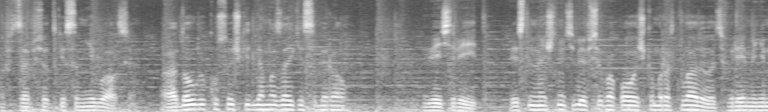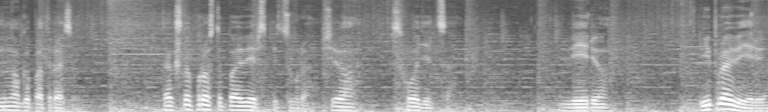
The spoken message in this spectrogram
офицер все-таки сомневался. А долго кусочки для мозаики собирал? Весь рейд. Если начну тебе все по полочкам раскладывать, времени много потратим. Так что просто поверь, спецура, все сходится. «Верю». «И проверю».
